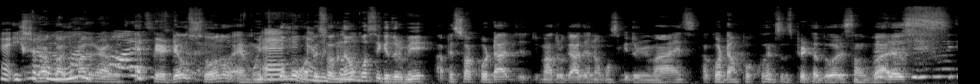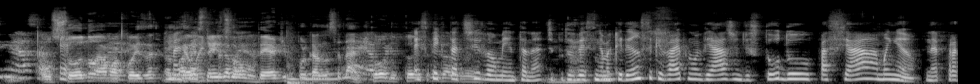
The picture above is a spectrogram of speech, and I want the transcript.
É, isso é Eu de comum. madrugada. Uma É, perder o sono é muito É, comum. A é pessoa não comum. conseguir dormir, a pessoa acordar de, de madrugada e não conseguir dormir mais, acordar um pouco antes do despertador, são várias. Eu acho isso muito engraçado. O sono é uma coisa que Mas realmente pessoal manhã. perde por causa da ansiedade. É, Todo, todo A expectativa aumenta, né? Tipo, tu vê assim, Uhum. uma criança que vai pra uma viagem de estudo passear amanhã, né? Pra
